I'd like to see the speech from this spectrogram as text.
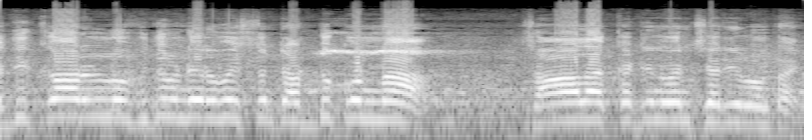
అధికారులు విధులు నిర్వహిస్తుంటే అడ్డుకున్నా చాలా కఠినమైన చర్యలు ఉంటాయి.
